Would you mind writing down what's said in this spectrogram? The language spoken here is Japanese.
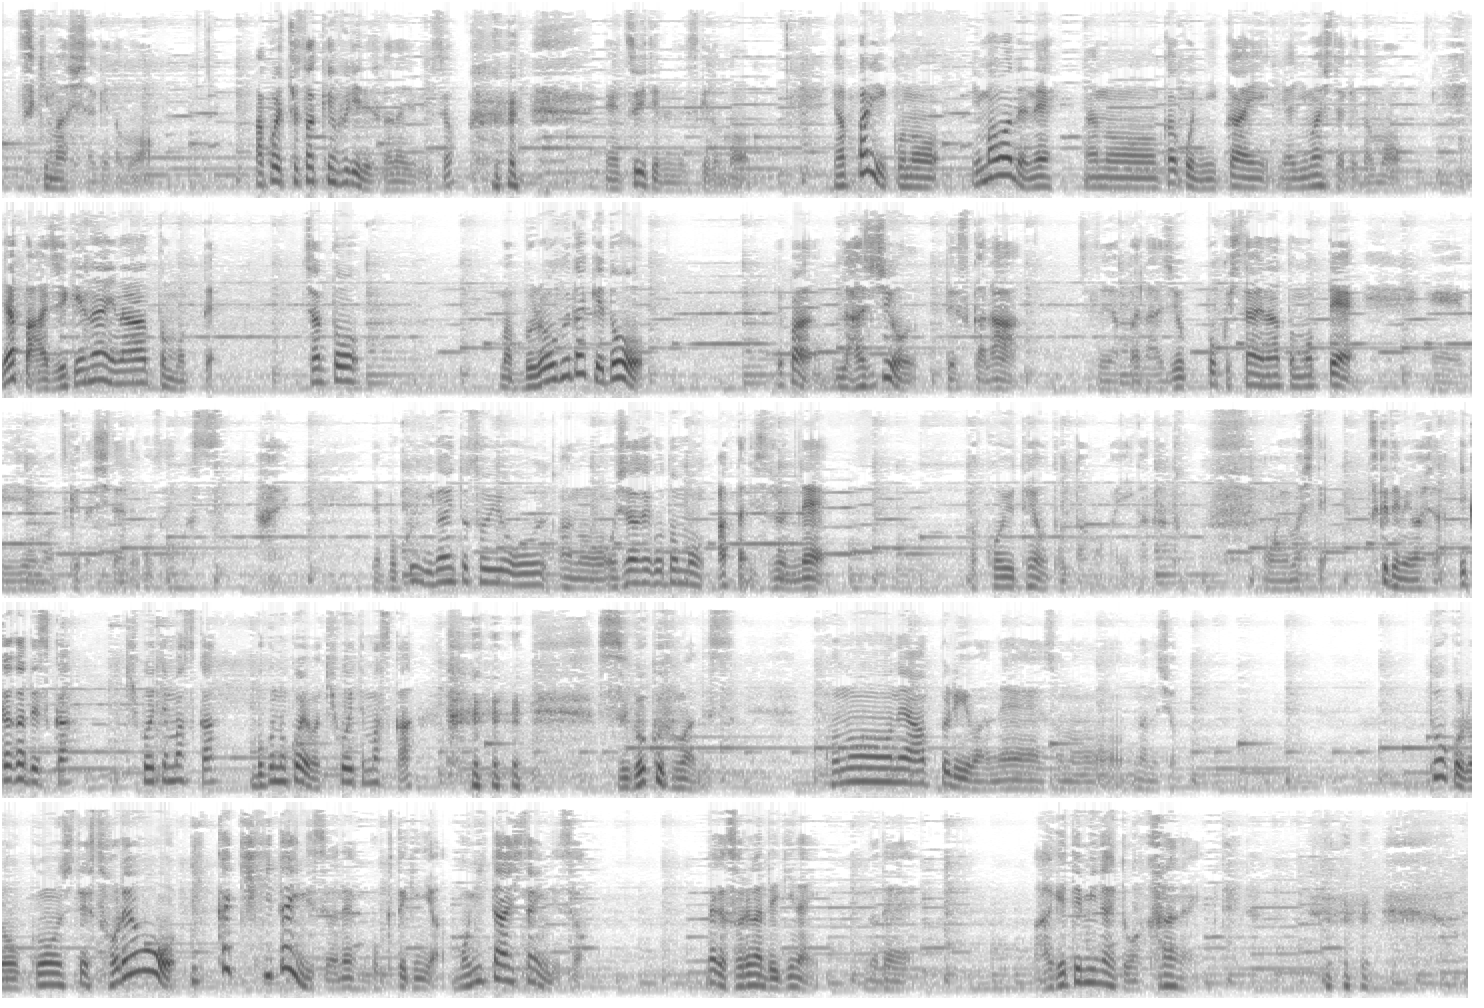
つきましたけども、あ、これ著作権フリーですか？大丈夫ですよ。えーついてるんですけども、やっぱりこの、今までね、あのー過去2回やりましたけども、やっぱ味気ないなと思って、ちゃんと、まあブログだけど、やっぱラジオですから、ちょっとやっぱラジオっぽくしたいなと思って、えー BGM をつけた次第でございます。はい。で僕意外とそういうおあのお知らせ事もあったりするんで、まあこういう手を取った方がいいかなと思いまして、つけてみました。いかがですか？聞こえてますか？僕の声は聞こえてますか？すごく不安です。このね、アプリはね、その、なんでしょう。トークを録音して、それを一回聞きたいんですよね、僕的には。モニターしたいんですよ。だからそれができないので、上げてみないとわからないみたいな。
